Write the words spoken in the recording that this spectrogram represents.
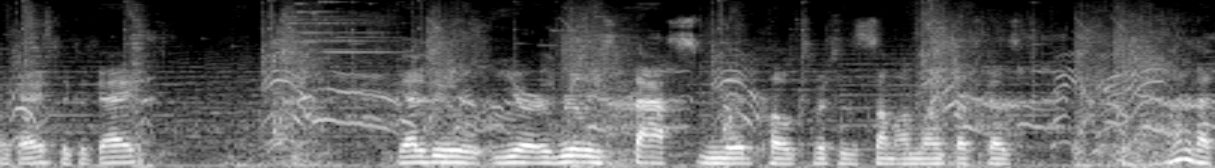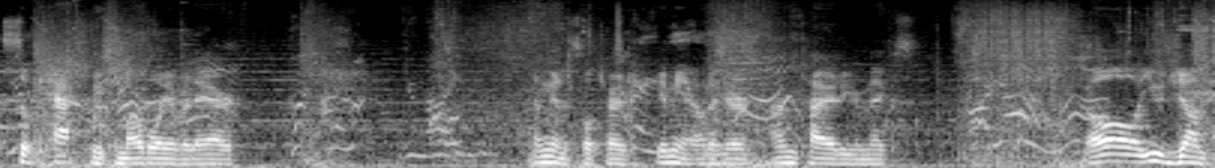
Okay, 6 okay. You gotta do your really fast mid pokes versus some online stuff because why did that still catch me from all the way over there? I'm gonna soul charge. Get me out of here. I'm tired of your mix. Oh, you jumped.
